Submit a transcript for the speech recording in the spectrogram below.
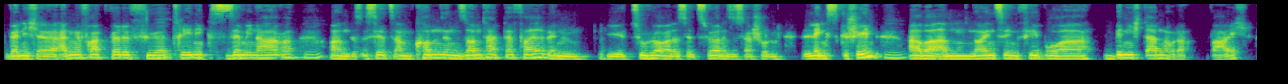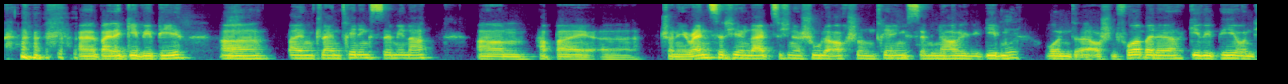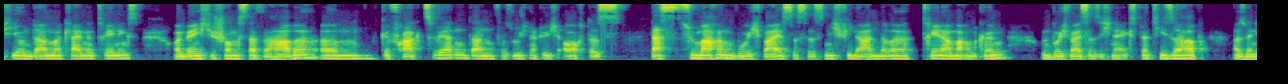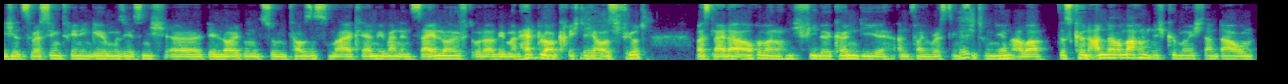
wenn ich äh, angefragt werde für. Trainingsseminare, Mhm. ähm, das ist jetzt am kommenden Sonntag der Fall, wenn die Zuhörer das jetzt hören, das ist ja schon längst geschehen, Mhm. aber am 19. Februar bin ich dann oder war ich äh, bei der GWP äh, beim kleinen Trainingsseminar. Ähm, habe bei äh, Johnny Rancid hier in Leipzig in der Schule auch schon Trainingsseminare gegeben Cool. und äh, auch schon vorher bei der GWP und hier und da mal kleine Trainings. Und wenn ich die Chance dafür habe, ähm, gefragt zu werden, dann versuche ich natürlich auch, das, das zu machen, wo ich weiß, dass das nicht viele andere Trainer machen können und wo ich weiß, dass ich eine Expertise habe. Also wenn ich jetzt Wrestling-Training gebe, muss ich jetzt nicht äh, den Leuten zum tausendsten Mal erklären, wie man ins Seil läuft oder wie man Headlock richtig Ja, ausführt, was leider auch immer noch nicht viele können, die anfangen, Wrestling zu Echt? trainieren. Aber das können andere machen. Ich kümmere mich dann darum,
